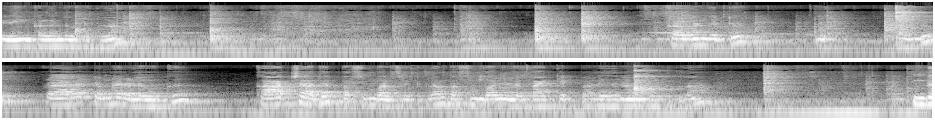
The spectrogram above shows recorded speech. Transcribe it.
இதையும் கலந்து விட்டுக்கலாம். கலந்துட்டு வந்து ஒரு அரை டம்ளர் அளவுக்கு காய்ச்சாத பசும்பால் சேர்த்துக்கலாம். பசும்பால் இல்லை பாக்கெட் பால் எதுனாலும் சேர்த்துக்கலாம். இந்த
